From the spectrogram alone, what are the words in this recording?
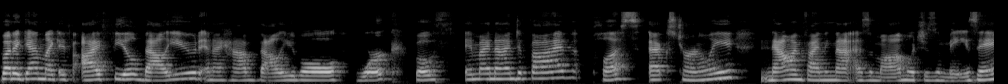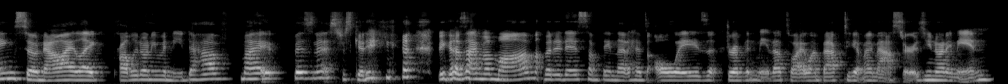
But again, like if I feel valued and I have valuable work both in my nine to five plus externally, now I'm finding that as a mom, which is amazing. So now I like probably don't even need to have my business, just kidding, because I'm a mom, but it is something that has always driven me. That's why I went back to get my master's. You know what I mean?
